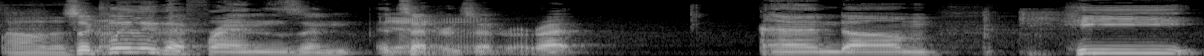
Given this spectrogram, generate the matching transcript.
Oh, that's So right. clearly they're friends and etc. Yeah. etc. right? And um, he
